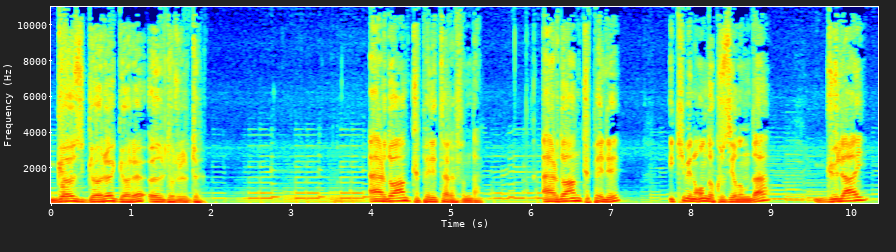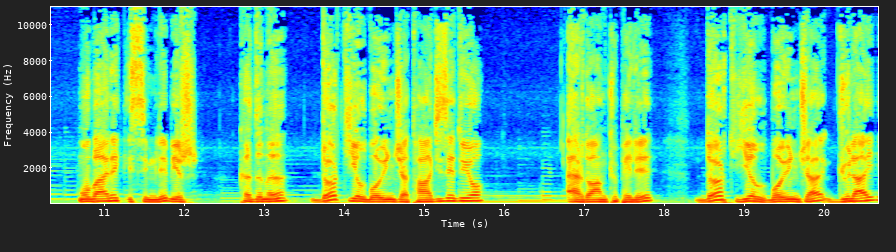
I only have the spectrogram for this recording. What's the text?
göz göre göre öldürüldü. Erdoğan Küpeli tarafından. Erdoğan Küpeli 2019 yılında Gülay Mübarek isimli bir kadını 4 yıl boyunca taciz ediyor. Erdoğan Küpeli 4 yıl boyunca Gülay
